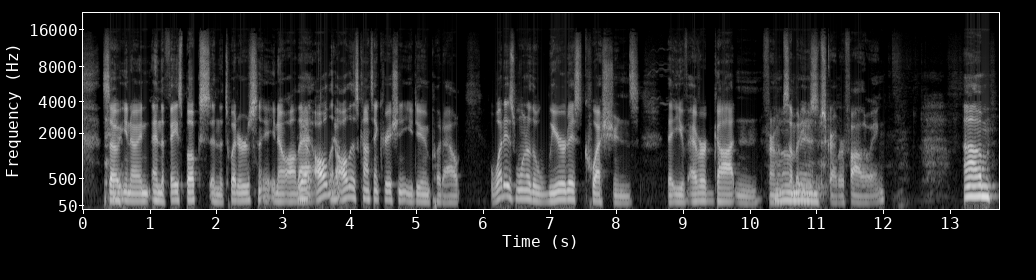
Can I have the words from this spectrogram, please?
so you know, and, and the Facebooks and the Twitters, you know, all that, all all this content creation that you do and put out. What is one of the weirdest questions that you've ever gotten from oh, somebody man. who's subscriber following? Um,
